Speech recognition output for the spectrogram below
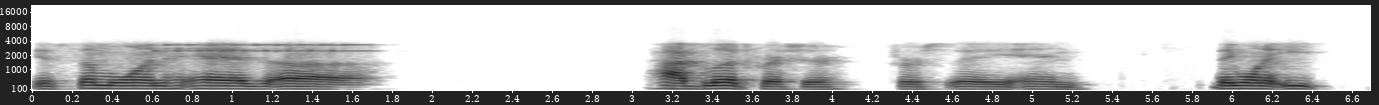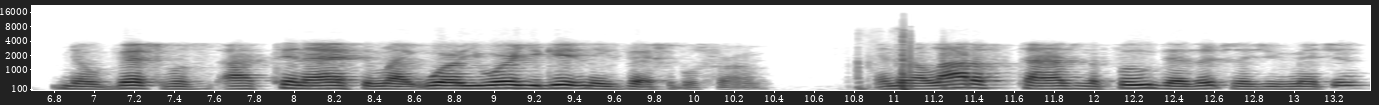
if someone has uh high blood pressure per se, and they want to eat, you know, vegetables, I tend to ask them like, where are you where are you getting these vegetables from? And then a lot of times in the food deserts, as you mentioned,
